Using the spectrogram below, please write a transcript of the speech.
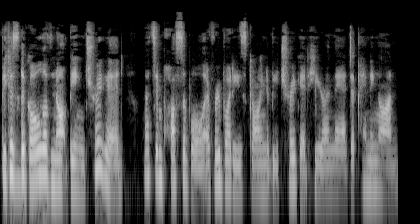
because the goal of not being triggered that's impossible. Everybody's going to be triggered here and there, depending on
